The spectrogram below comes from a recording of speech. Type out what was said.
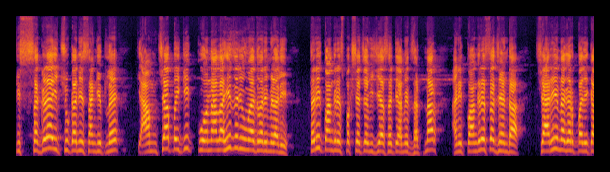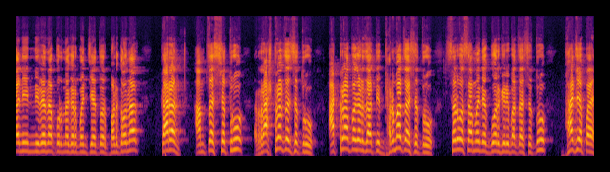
की सगळ्या इच्छुकांनी सांगितलंय की आमच्यापैकी कोणालाही जरी उमेदवारी मिळाली तरी काँग्रेस पक्षाच्या विजयासाठी आम्ही झटणार आणि काँग्रेसचा झेंडा चारही नगरपालिकांनी निरेनापूर नगरपंचायतवर फडकवणार. कारण आमचा शत्रू राष्ट्राचा शत्रू अठरा पगड जाती धर्माचा शत्रू सर्वसामान्य गोरगरिबाचा शत्रू भाजप आहे.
